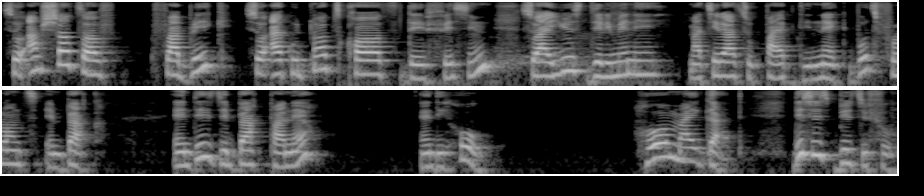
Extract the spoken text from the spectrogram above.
So i'm short of fabric so i could not cut the facing. So i used the remaining material to pipe the neck both front and back and this is the back panel and the hole. Oh my god. This is beautiful.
